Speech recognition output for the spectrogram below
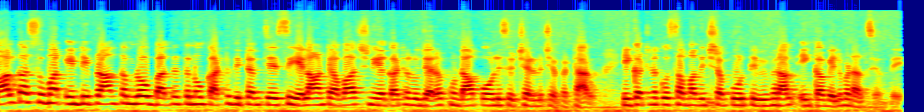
బాల్కా సుమన్ ఇంటి ప్రాంతంలో భద్రతను కట్టుదిట్టం చేసి ఎలాంటి అవాంఛనీయ ఘటనలు జరగకుండా పోలీసులు చర్యలు చేపట్టారు. ఈ ఘటనకు సంబంధించిన పూర్తి వివరాలు ఇంకా వెలువడాల్సి ఉంది.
